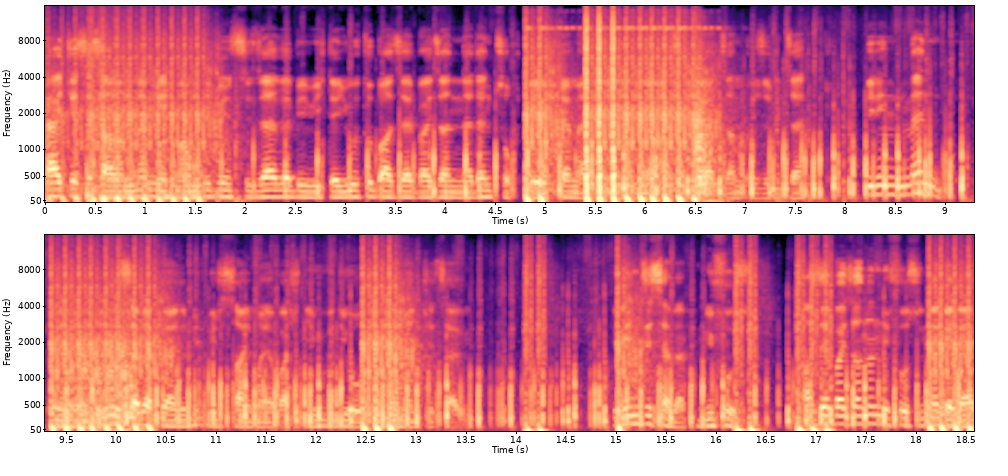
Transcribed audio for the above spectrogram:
Herkese selam ben Mehman. Bugün sizlerle birlikte YouTube Azerbaycan neden çok gelişemediğini açıklayacağım özümüze. Birin ben e, bunun sebeplerini bir bir saymaya başlayayım. Video olsun hemen keselim. Birinci sebep nüfus. Azerbaycan'ın nüfusu ne kadar?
